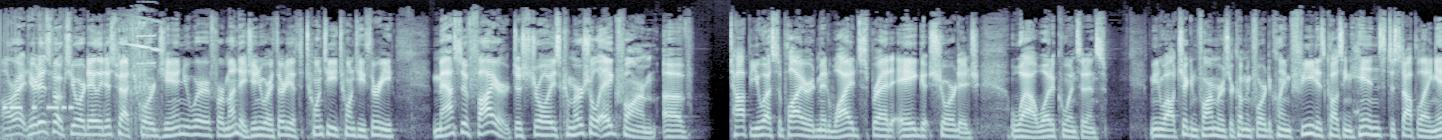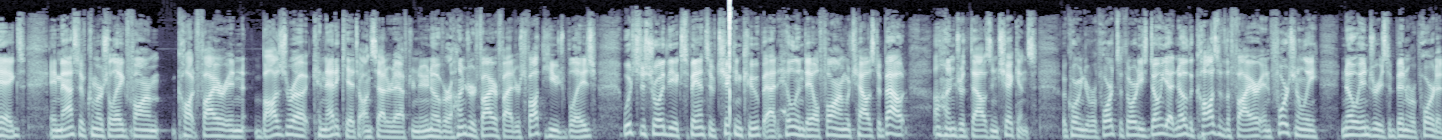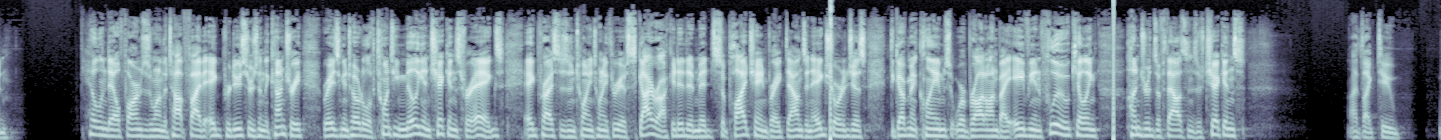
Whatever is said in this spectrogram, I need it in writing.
All right, here it is, folks. Your daily dispatch for January for Monday, January thirtieth, twenty twenty three. Massive fire destroys commercial egg farm of top U.S. supplier amid widespread egg shortage. Wow, what a coincidence. Meanwhile, chicken farmers are coming forward to claim feed is causing hens to stop laying eggs. A massive commercial egg farm caught fire in Bozrah, Connecticut on Saturday afternoon. Over 100 firefighters fought the huge blaze, which destroyed the expansive chicken coop at Hillendale Farm, which housed about 100,000 chickens. According to reports, authorities don't yet know the cause of the fire, and fortunately, no injuries have been reported. Hillendale Farms is one of the top five egg producers in the country, raising a total of 20 million chickens for eggs. Egg prices in 2023 have skyrocketed amid supply chain breakdowns and egg shortages the government claims were brought on by avian flu, killing hundreds of thousands of chickens. I'd like to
